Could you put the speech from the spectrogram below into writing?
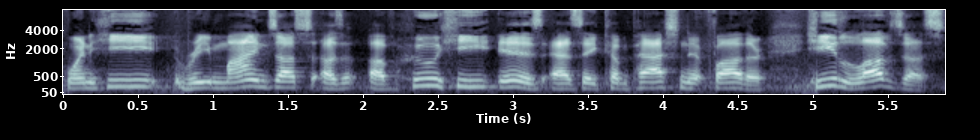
when he reminds us of, who he is as a compassionate father. He loves us.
